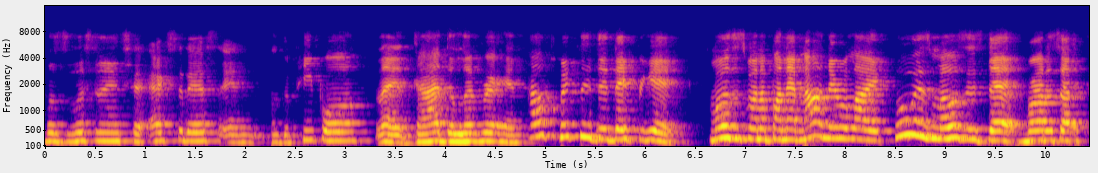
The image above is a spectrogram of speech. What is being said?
was listening to Exodus and the people like God delivered, and how quickly did they forget? Moses went up on that mountain. They were like, "Who is Moses that brought us up?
